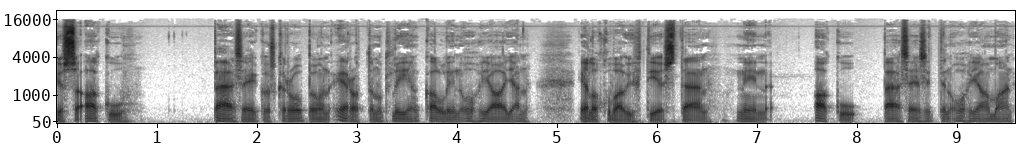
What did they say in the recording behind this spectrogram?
jossa Aku pääsee, koska Roope on erottanut liian kalliin ohjaajan elokuvayhtiöstään, niin Aku pääsee sitten ohjaamaan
